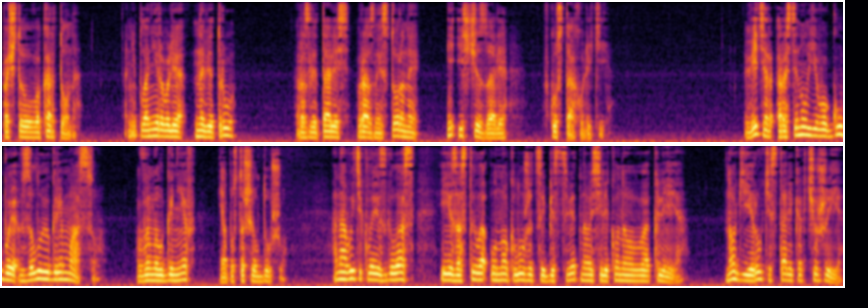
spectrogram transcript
почтового картона. Они планировали на ветру, разлетались в разные стороны и исчезали в кустах у реки. Ветер растянул его губы в злую гримасу, вымыл гнев и опустошил душу. Она вытекла из глаз и застыла у ног лужицы бесцветного силиконового клея. Ноги и руки стали как чужие.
